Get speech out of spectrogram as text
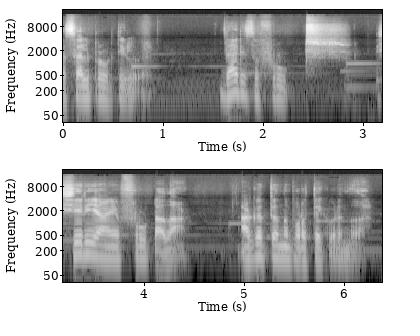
സൽപ്രവൃത്തികൾ വരും. ദാറ്റ് ഈസ് എ ഫ്രൂട്ട് ശരിയായ ഫ്രൂട്ട് അതാണ്. അകത്തുനിന്ന് പുറത്തേക്ക് വരുന്നതാണ്.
